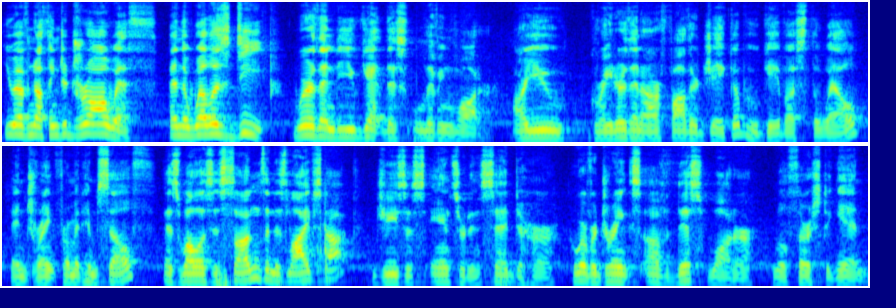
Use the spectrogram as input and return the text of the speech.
you have nothing to draw with, and the well is deep. Where then do you get this living water? Are you greater than our father Jacob, who gave us the well and drank from it himself, as well as his sons and his livestock? Jesus answered and said to her, Whoever drinks of this water will thirst again.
